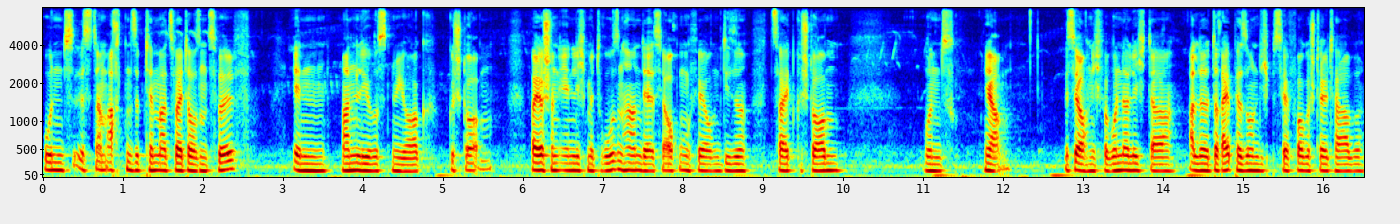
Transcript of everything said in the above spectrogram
und ist am 8. September 2012 in Manlius, New York gestorben. War ja schon ähnlich mit Rosenhahn, der ist ja auch ungefähr um diese Zeit gestorben. Und ja, ist ja auch nicht verwunderlich, da alle drei Personen, die ich bisher vorgestellt habe,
